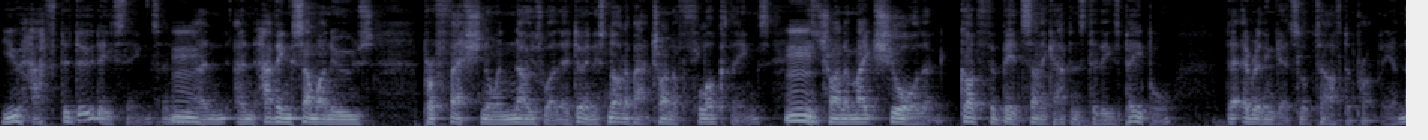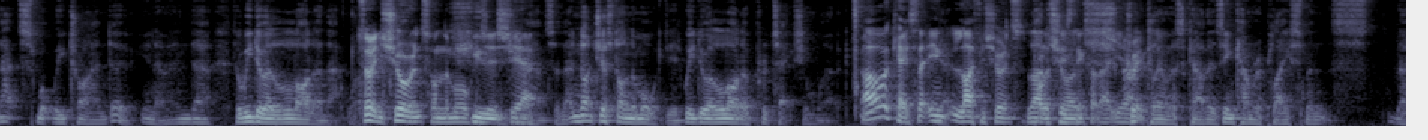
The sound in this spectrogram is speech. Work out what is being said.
you have to do these things. And, hmm. and and having someone who's professional and knows what they're doing it's not about trying to flog things. Hmm. It's trying to make sure that god forbid something happens to these people that everything gets looked after properly. And that's what we try and do you know. And uh, so we do a lot of that work. So insurance on the mortgages, huge yeah. that. not just on the mortgages. We do a lot of protection work Oh, okay. So in, life insurance life policies, insurance, things like that. Yeah. critical illness covers, income replacements, uh,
